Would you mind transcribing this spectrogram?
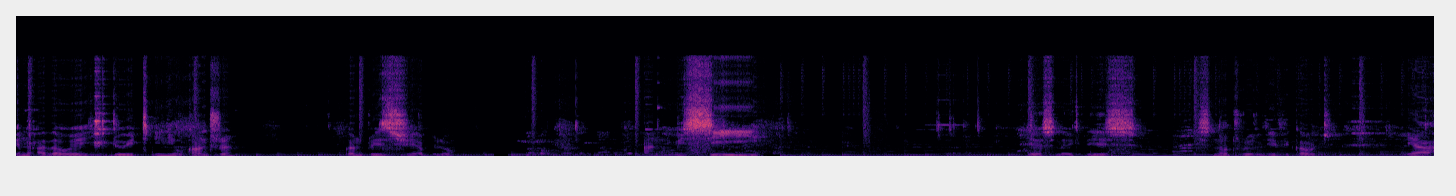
any other way you do it in your country you can please share below. And we see just like this. It's not really difficult. Yeah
